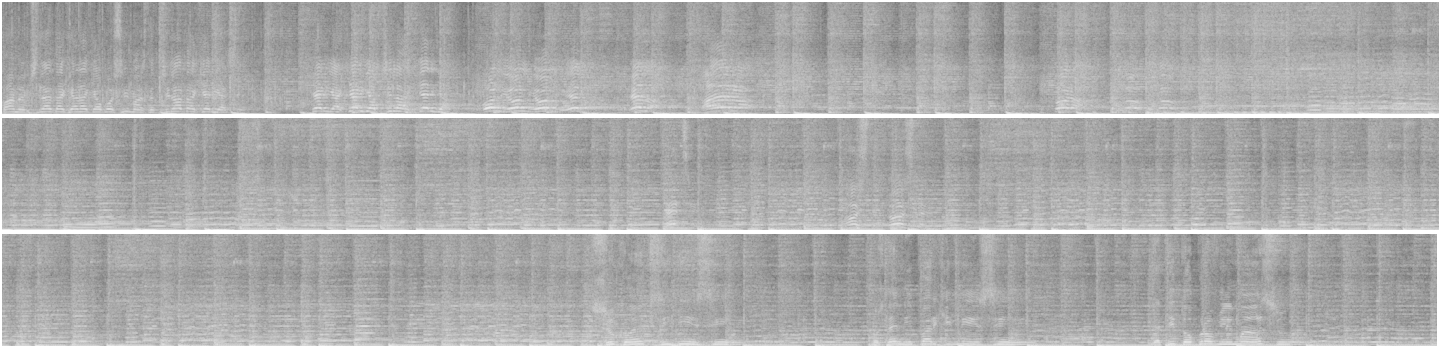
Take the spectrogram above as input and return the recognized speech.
Πάμε ψηλά τα χεράκια όπως είμαστε. Ψηλά τα χέρια. Χέρια, χέρια ψηλά, χέρια. Όλοι, όλοι, όλοι. Έλα, έλα. Σου έχω εξηγήσει πως δεν υπάρχει λύση. Γιατί το πρόβλημά σου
